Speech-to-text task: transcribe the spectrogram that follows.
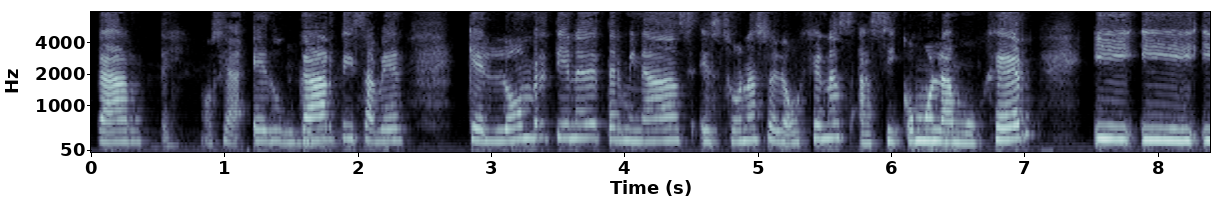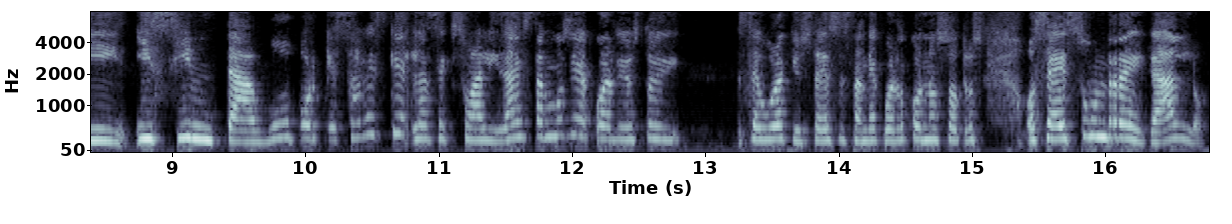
educarte, o sea, educarte y saber que el hombre tiene determinadas eh, zonas erógenas, así como la mujer, y, y, y, sin tabú, porque sabes que la sexualidad, estamos de acuerdo, yo estoy segura que ustedes están de acuerdo con nosotros, o sea, es un regalo.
